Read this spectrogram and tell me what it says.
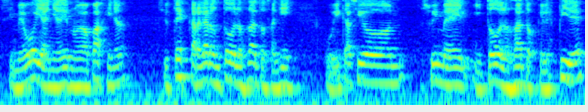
Si me voy a añadir nueva página, si ustedes cargaron todos los datos aquí, ubicación, su email y todos los datos que les pide,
